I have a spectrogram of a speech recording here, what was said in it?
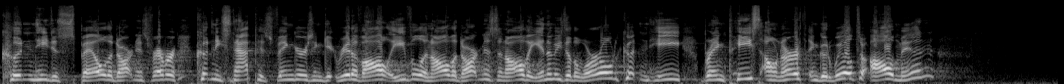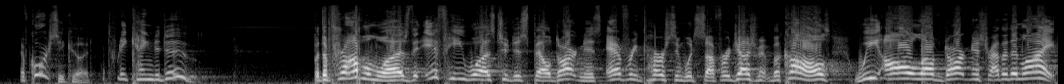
couldn't he dispel the darkness forever? Couldn't he snap his fingers and get rid of all evil and all the darkness and all the enemies of the world? Couldn't he bring peace on earth and goodwill to all men? Of course he could. That's what he came to do. But the problem was that if he was to dispel darkness, every person would suffer judgment because we all love darkness rather than light.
